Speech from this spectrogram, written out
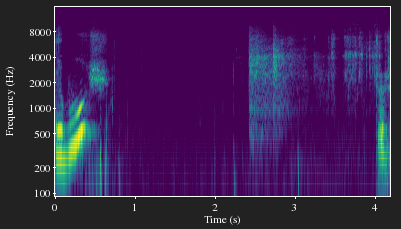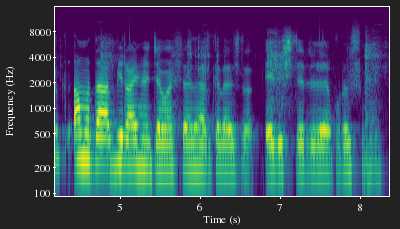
E boş. Çocuk ama daha bir ay önce başladı arkadaşlar. El işleriyle uğraşmaya.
